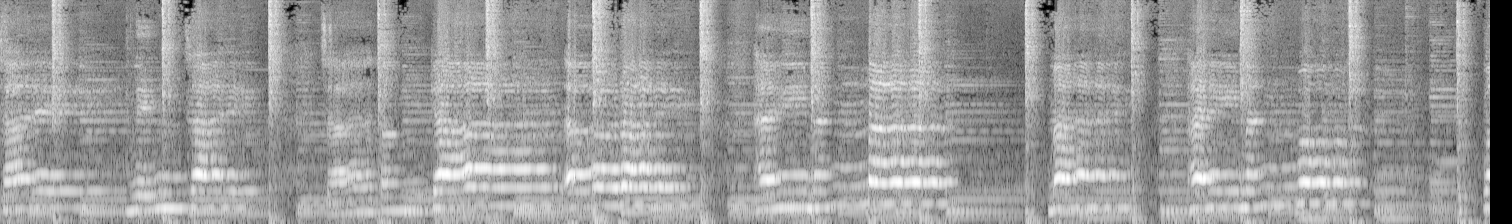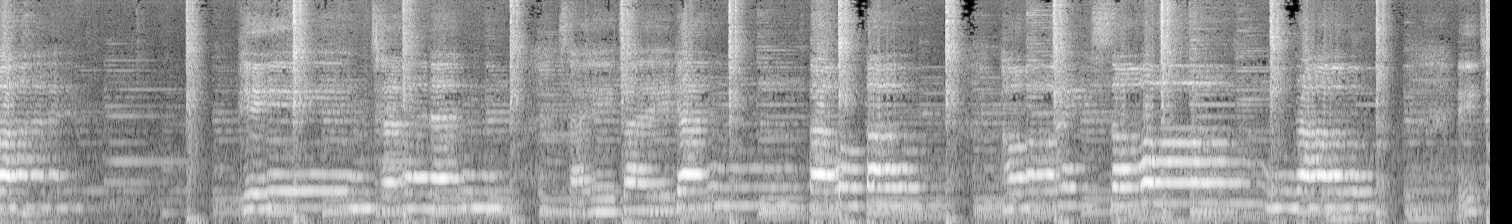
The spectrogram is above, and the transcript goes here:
ใจหนึ่งใจ จะต้องการอะไร ให้มันมากมายให้มันวุ่นวายเพียงเธอนั้น ใส่ใจกันเบาๆพอให้สองเรา ได้ท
